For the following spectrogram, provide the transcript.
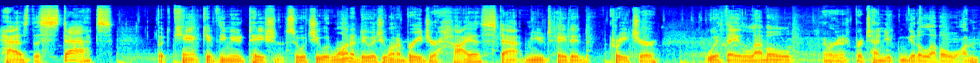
has the stats but can't give the mutation. So what you would want to do is you want to breed your highest stat mutated creature with a level, we're going to pretend you can get a level one,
